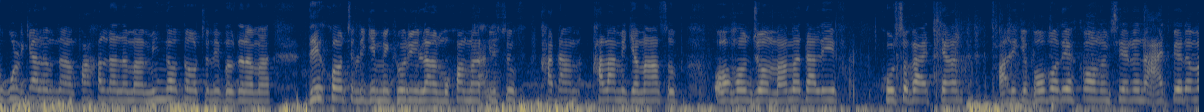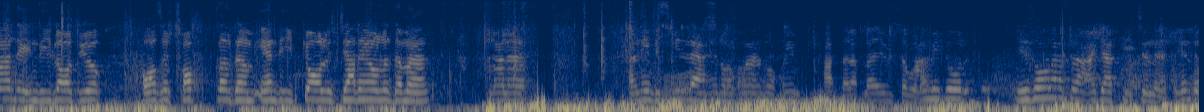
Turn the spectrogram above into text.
tug'ilganimdan faxrlanaman minnatdorchilik bildiraman. Dehqonchiligimni ko'ringlar muhammad yusuf qadam qalamiga mansub oxunjon mamadaliyev qo'shiq aytgan haligi bobo dehqonim she'rini aytib beramanda endi iloji yo'q. Hozir chop qildim endi ipga olish jarayonidaman mana qani bismillahi rohmanir rohim Hasalablar yursa bo'ladi. pomidor ezolasilar agatni ichini endi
